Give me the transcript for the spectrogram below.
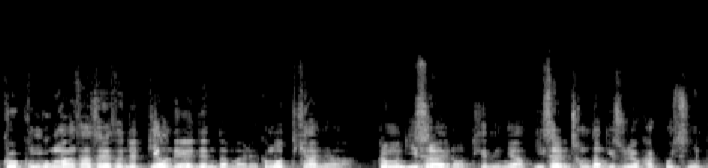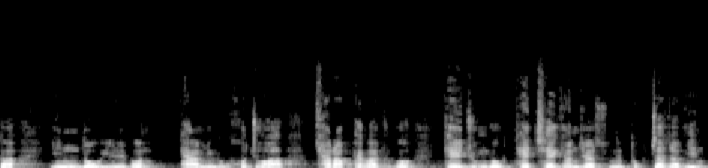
그 공급망 사슬에서 이제 띄어내야 된단 말이에요. 그럼 어떻게 하냐? 그러면 이스라엘은 어떻게 되냐? 이스라엘은 첨단 기술력을 갖고 있으니까 인도, 일본, 대한민국, 호주와 결합해가지고 대중국 대체 견제할 수 있는 독자적인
